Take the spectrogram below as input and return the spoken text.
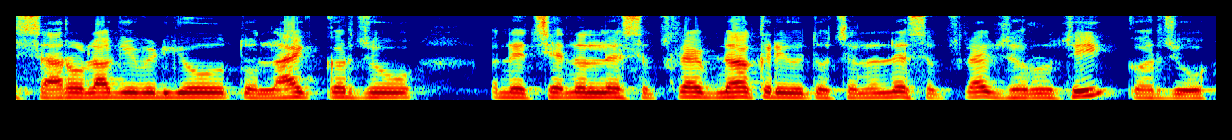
સારો લાગે વીડિયો તો લાઈક કરજો. અને ચેનલને સબસ્ક્રાઈબ ના કરી હોય તો ચેનલને સબસ્ક્રાઈબ જરૂરથી કરજો.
